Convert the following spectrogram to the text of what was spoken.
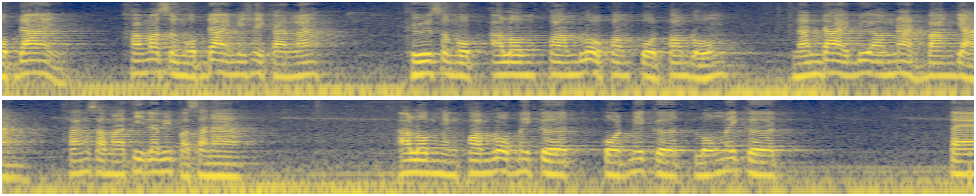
งบได้ คำว่าสงบได้ไม่ใช่การละ คือสงบอารมณ์ความโลภความโกรธความหลง นั้นได้ด้วยอำนาจบางอย่าง ทั้งสมาธิและวิปัสสนา อารมณ์แห่งความโลภไม่เกิด โกรธไม่เกิด หลงไม่เกิด แต่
